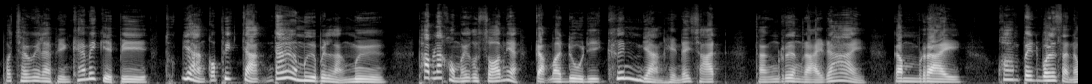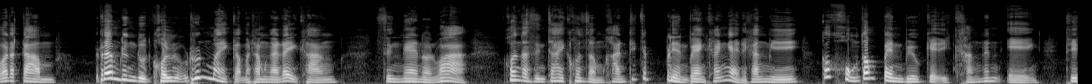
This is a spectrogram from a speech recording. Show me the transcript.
เพราะใช้เวลาเพียงแค่ไม่กี่ปี ทุกอย่างก็พลิกจากหน้ามือเป็นหลังมือ ภาพลักษณ์ของ Microsoft เนี่ยกลับมาดูดีขึ้นอย่างเห็นได้ชัด ทั้งเรื่องรายได้กำไร ความเป็นบริษัทนวัตกรรม เริ่มดึงดูดคนรุ่นใหม่กลับมาทำงานได้อีกครั้ง ซึ่งแน่นอนว่าคนตัดสินใจคนสำคัญที่จะเปลี่ยนแปลงครั้งใหญ่ในครั้งนี้ ก็คงต้องเป็นบิลเกตอีกครั้งนั่นเอง ที่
